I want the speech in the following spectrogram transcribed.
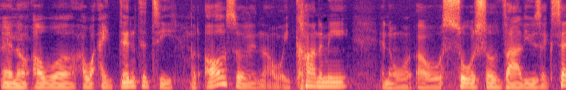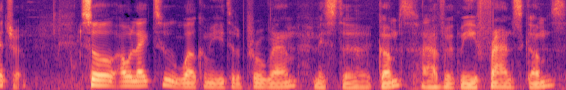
you know our our identity, but also in our economy and our, our social values, etc. So I would like to welcome you to the program, Mr. Gumbs. I have with me Frantz Gumbs,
